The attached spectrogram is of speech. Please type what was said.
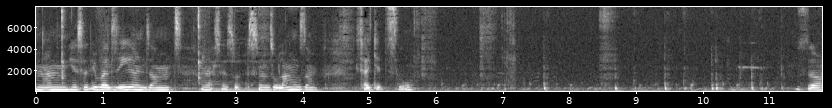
Mann, hier ist halt überall Seelensand. Ja, ist ja so, ist so langsam. Ist halt jetzt so. So.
